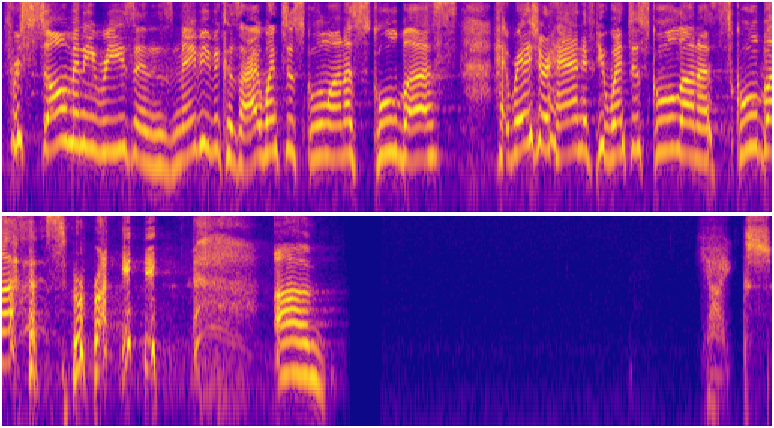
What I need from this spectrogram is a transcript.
for so many reasons. Maybe because I went to school on a school bus. Hey, raise your hand if you went to school on a school bus, right? Um, Yikes.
